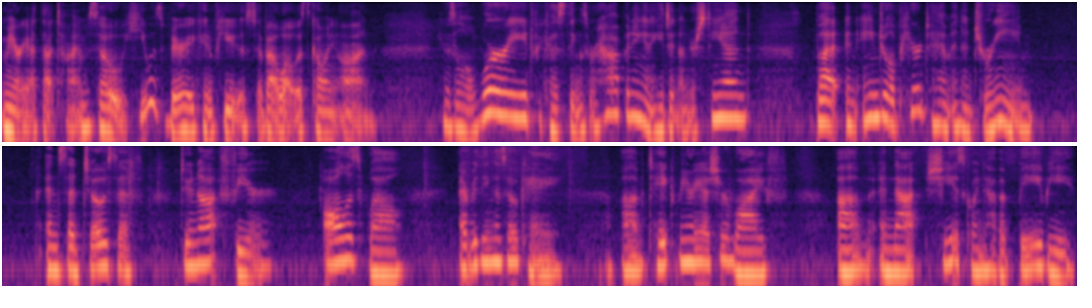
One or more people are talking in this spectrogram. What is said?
Mary at that time, so he was very confused about what was going on. He was a little worried because things were happening and he didn't understand. But an angel appeared to him in a dream and said, Joseph, do not fear. All is well. Everything is okay. Um, take Mary as your wife, um, and that she is going to have a baby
